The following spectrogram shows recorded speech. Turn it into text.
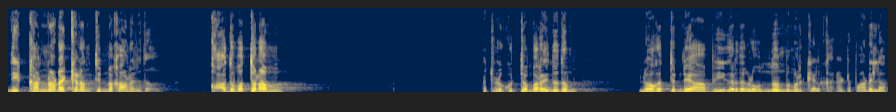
നീ കണ്ണടയ്ക്കണം തിന്മ കാണരുത്. കാതുപൊത്തണം. മറ്റുള്ള കുറ്റം പറയുന്നതും ലോകത്തിന്റെ ആ ഭീകരതകളൊന്നും നമ്മൾ കേൾക്കാനായിട്ട് പാടില്ല.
